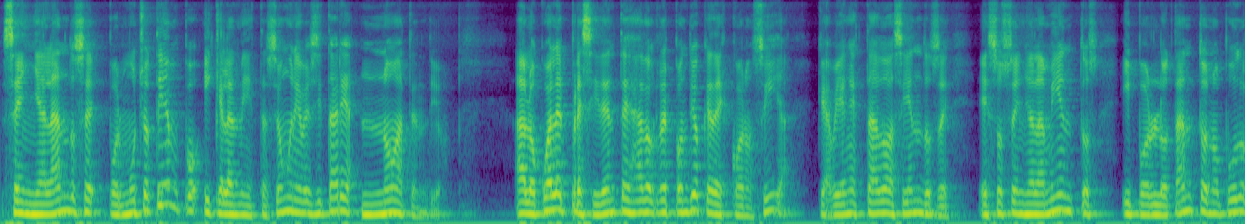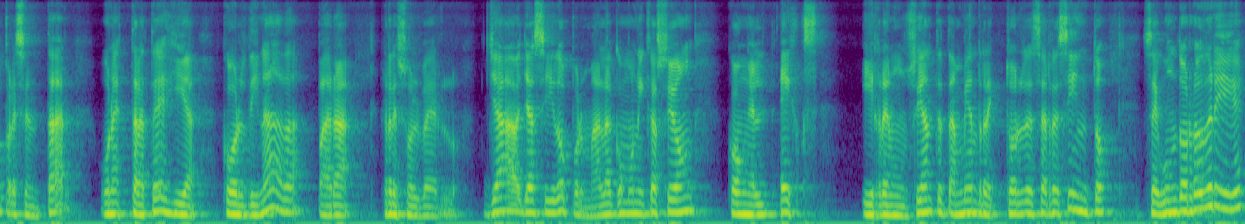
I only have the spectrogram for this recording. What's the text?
señalándose por mucho tiempo y que la administración universitaria no atendió. A lo cual el presidente Haddock respondió que desconocía que habían estado haciéndose esos señalamientos y por lo tanto no pudo presentar una estrategia coordinada para resolverlo. Ya haya sido por mala comunicación con el ex y renunciante también rector de ese recinto, Segundo Rodríguez,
